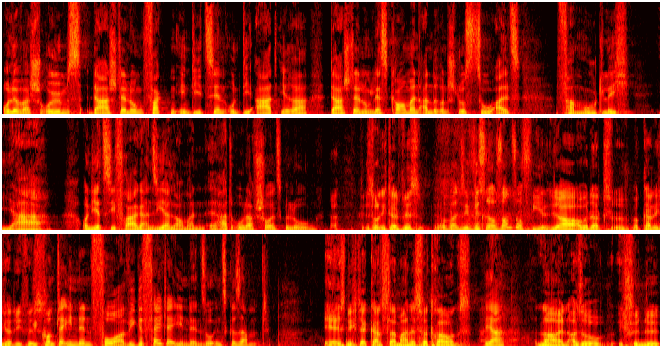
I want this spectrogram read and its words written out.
Oliver Schröms Darstellung, Fakten, Indizien und die Art ihrer Darstellung lässt kaum einen anderen Schluss zu als vermutlich ja. Und jetzt die Frage an Sie, Herr Laumann. Äh, Hat Olaf Scholz gelogen? Wie soll ich das wissen? Ja, weil Sie wissen doch sonst so viel. Ja, aber das äh, kann ich ja nicht Wie wissen. kommt er Ihnen denn vor? Wie gefällt er Ihnen denn so insgesamt? Er ist nicht der Kanzler meines Vertrauens. Ja? Nein, also ich finde,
